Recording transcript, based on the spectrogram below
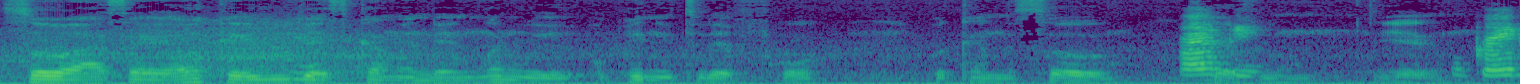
So I say, okay, you just come and then when we open it to the floor, we can. So, That'd be yeah. great.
